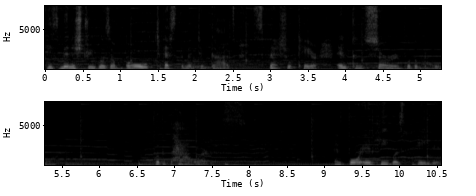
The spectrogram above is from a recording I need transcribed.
His ministry was a bold testament to God's special care and concern for the poor, for the powerless. And for it, he was hated,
